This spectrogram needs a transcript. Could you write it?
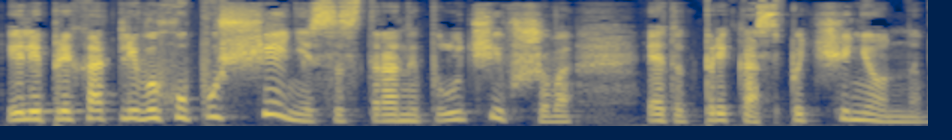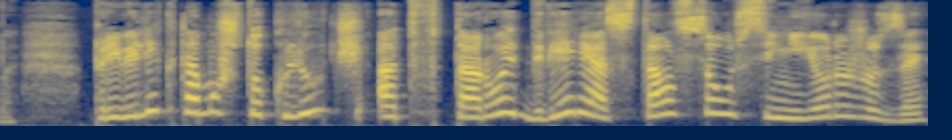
или прихотливых упущений со стороны получившего этот приказ подчиненного, привели к тому, что ключ от второй двери остался у сеньора Жозе.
